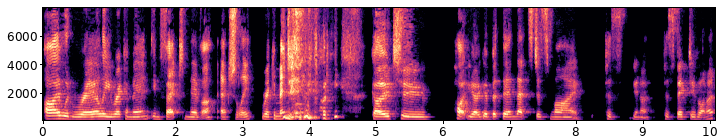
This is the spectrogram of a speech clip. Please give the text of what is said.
I would rarely recommend, in fact, never actually recommend anybody go to hot yoga, but then that's just my, you know, perspective on it.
